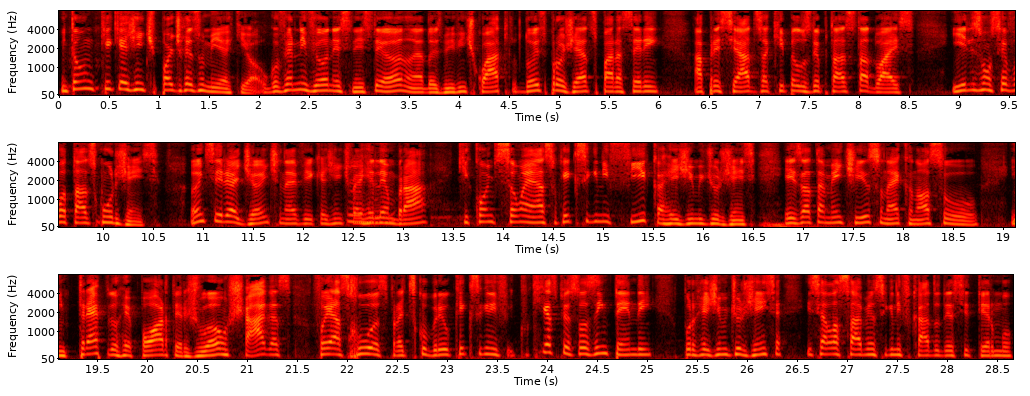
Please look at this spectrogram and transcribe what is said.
Então, o que, que a gente pode resumir aqui? Ó? O governo enviou nesse início de ano, né, 2024, dois projetos para serem apreciados aqui pelos deputados estaduais e eles vão ser votados com urgência. Antes de ir adiante, né, Vi, que a gente vai uhum. relembrar que condição é essa, o que, que significa regime de urgência. É exatamente isso, né, que o nosso intrépido repórter João Chagas foi às ruas para descobrir o que, que significa, o que, que as pessoas entendem por regime de urgência e se elas sabem o significado desse termo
